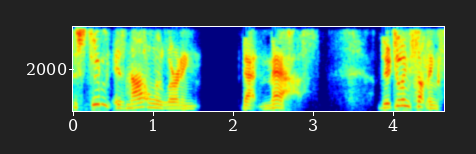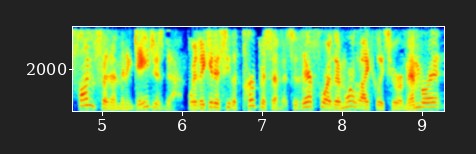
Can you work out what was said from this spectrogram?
the student is not only learning that math, they're doing something fun for them and engages them, where they get to see the purpose of it. So therefore, they're more likely to remember it,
